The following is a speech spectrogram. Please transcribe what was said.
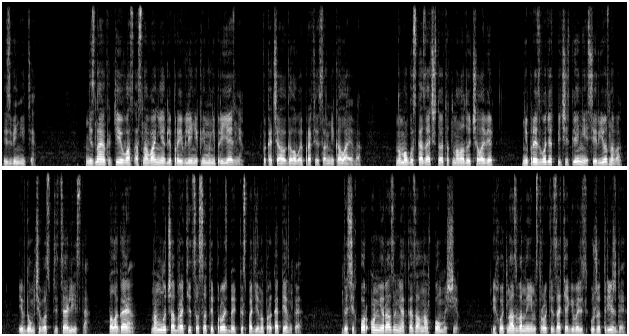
извините. «Не знаю, какие у вас основания для проявления к нему неприязни», покачала головой профессор Николаева. «Но могу сказать, что этот молодой человек не производит впечатления серьезного и вдумчивого специалиста. Полагаю, нам лучше обратиться с этой просьбой к господину Прокопенко. До сих пор он ни разу не отказал нам в помощи. И хоть названные им строки затягивались уже трижды,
